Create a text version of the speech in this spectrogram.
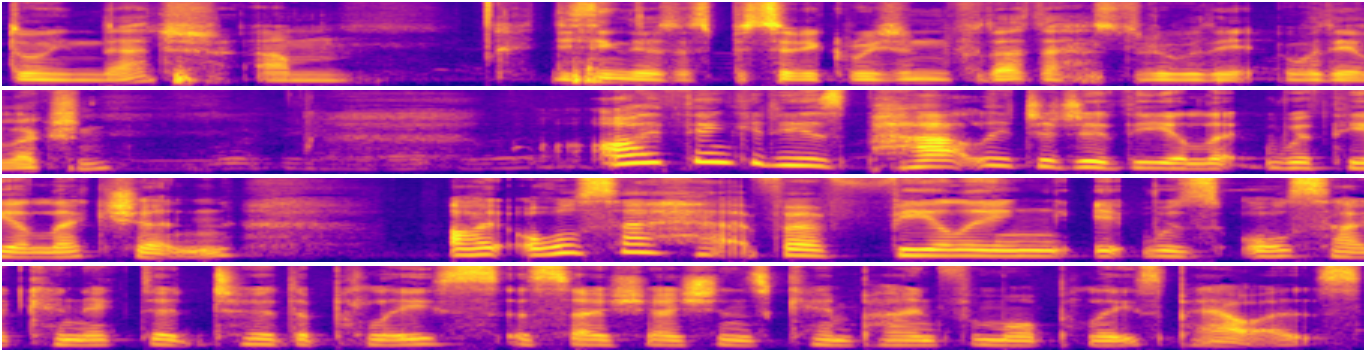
doing that. Um, do you think there's a specific reason for that that has to do with the with the election? I think it is partly to do the ele- with the election. I also have a feeling it was also connected to the Police Association's campaign for more police powers.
